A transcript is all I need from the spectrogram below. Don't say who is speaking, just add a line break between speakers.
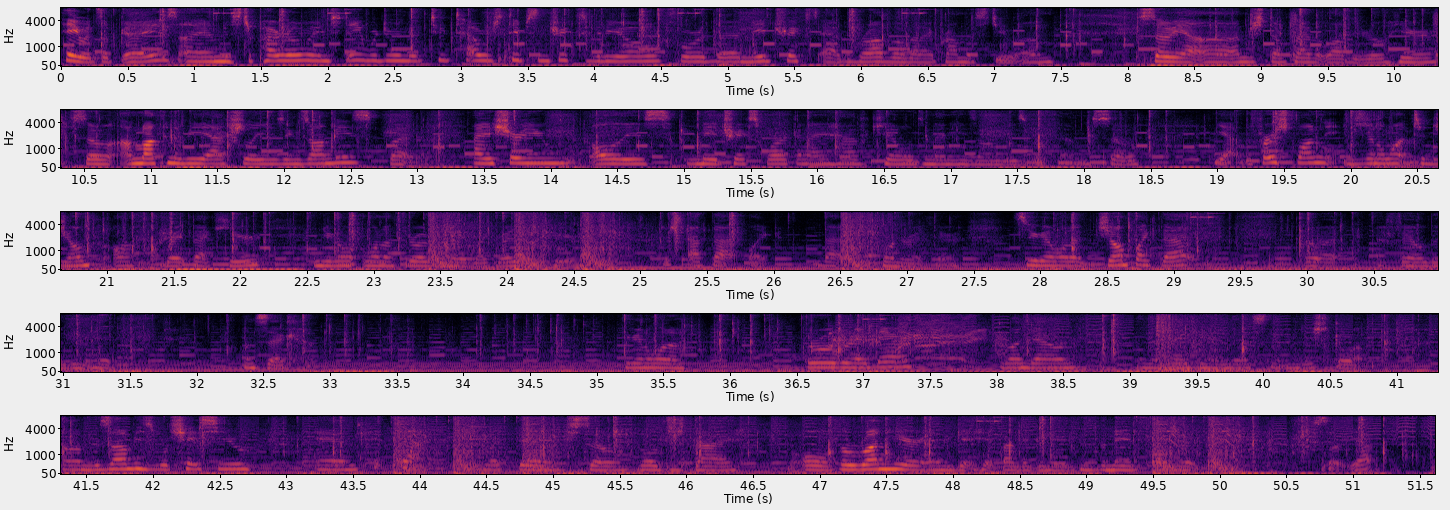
Hey, what's up guys? I am Mr. Pyro and today we're doing the Two Towers tips and tricks video for the nade tricks at Bravo that I promised you. Um, so yeah, uh, I'm just a private lobby real here. So I'm not going to be actually using zombies, but I assure you all these nade tricks work and I have killed many zombies with them. So yeah, the first one, you're going to want to jump off right back here and you're going to want to throw a grenade like right over here. Just at that, like, that corner right there. So you're going to want to jump like that Oh, I, I failed, didn't hit. One sec. You're gonna wanna throw a grenade there, run down, and then hide behind this, and then just go up. Um, the zombies will chase you and hit that right there, so they'll just die. Oh, they'll run here and get hit by the grenade, because the grenade falls right there. So, yeah.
